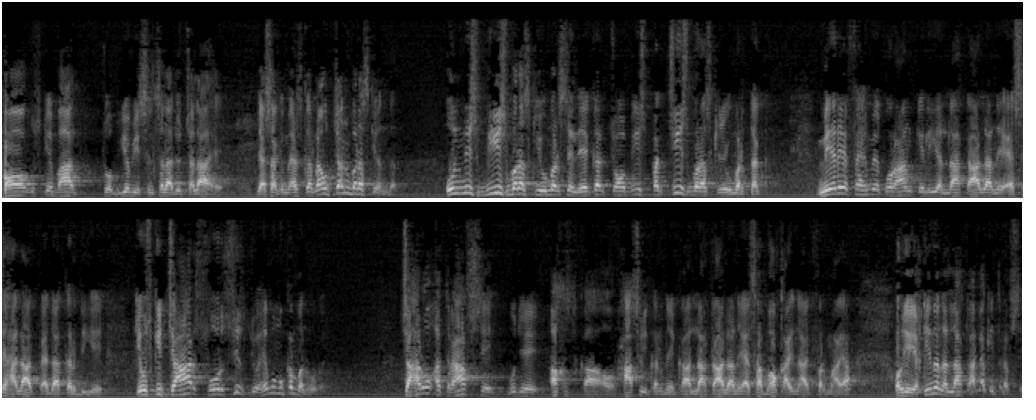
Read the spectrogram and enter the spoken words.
اور اس کے بعد جو یہ بھی سلسلہ جو چلا ہے، جیسا کہ میں ارض کر رہا ہوں، چند برس کے اندر۔ انیس بیس برس کی عمر سے لے کر چوبیس پچیس برس کی عمر تک میرے فہم قرآن کے لیے اللہ تعالی نے ایسے حالات پیدا کر دیے کہ اس کی چار سورسز جو ہے وہ مکمل ہو گئے۔ چاروں اطراف سے مجھے اخذ کا اور حاصل کرنے کا اللہ تعالیٰ نے ایسا موقع عنایت فرمایا اور یہ یقیناً اللہ تعالیٰ کی طرف سے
